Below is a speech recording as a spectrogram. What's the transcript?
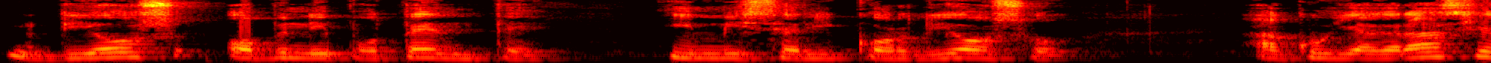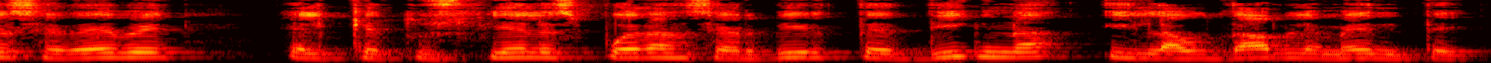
Dios omnipotente y misericordioso, a cuya gracia se debe el que tus fieles puedan servirte digna y laudablemente,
